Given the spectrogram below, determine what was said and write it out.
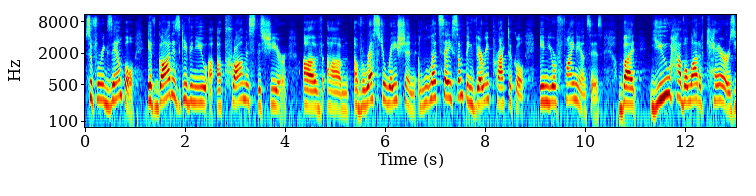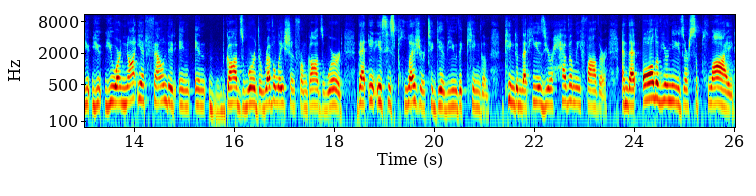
So, for example, if God has given you a, a promise this year of, um, of restoration, let's say something very practical in your finances, but you have a lot of cares. You, you, you are not yet founded in, in God's word, the revelation from God's word, that it is his pleasure to give you the kingdom, kingdom that he is your heavenly father, and that all of your needs are supplied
